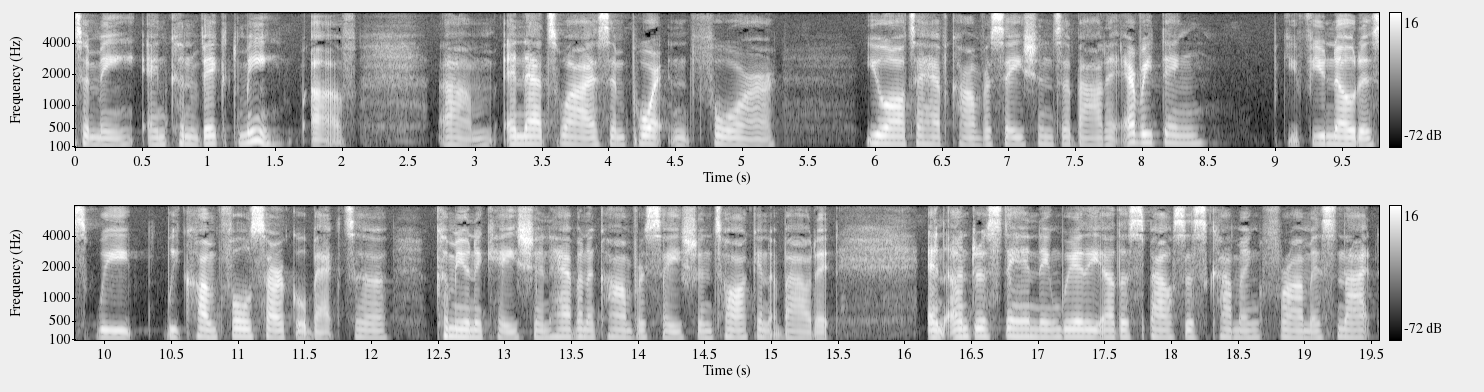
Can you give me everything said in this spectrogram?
to me and convict me of. Um, and that's why it's important for you all to have conversations about it. Everything, if you notice, we we come full circle back to communication, having a conversation, talking about it, and understanding where the other spouse is coming from. It's not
